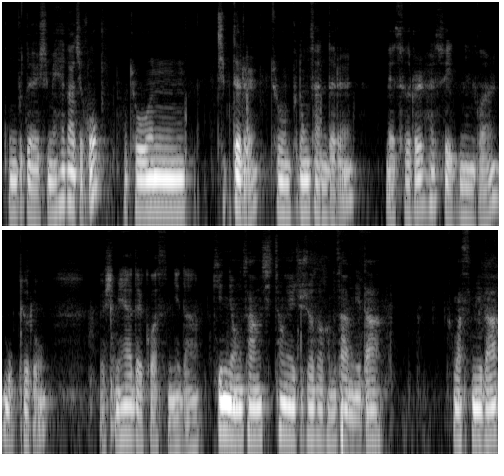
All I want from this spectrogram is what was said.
공부도 열심히 해가지고 좋은 집들을 좋은 부동산들을 매수를 할 수 있는 걸 목표로 열심히 해야 될 것 같습니다. 긴 영상 시청해 주셔서 감사합니다. 고맙습니다.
